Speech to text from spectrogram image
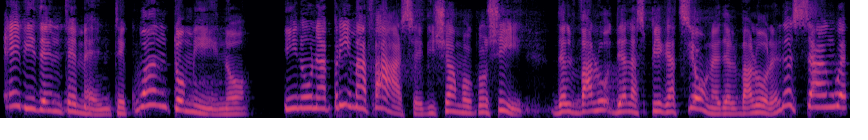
evidentemente, quantomeno in una prima fase, diciamo così, del valo- della spiegazione del valore del sangue,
